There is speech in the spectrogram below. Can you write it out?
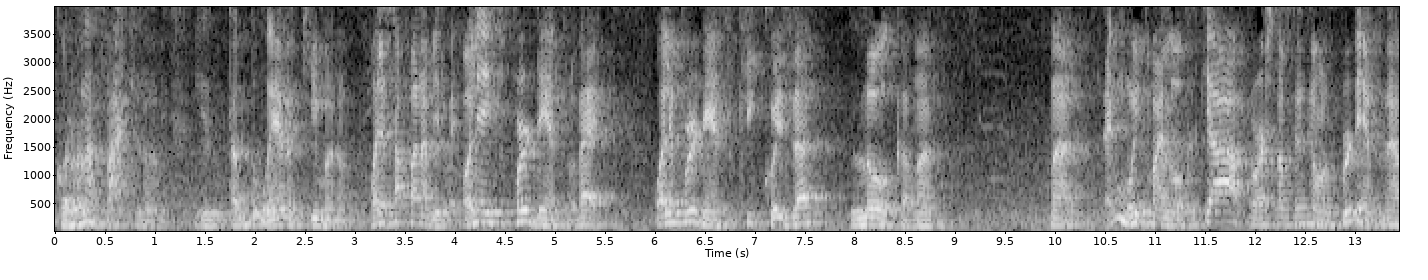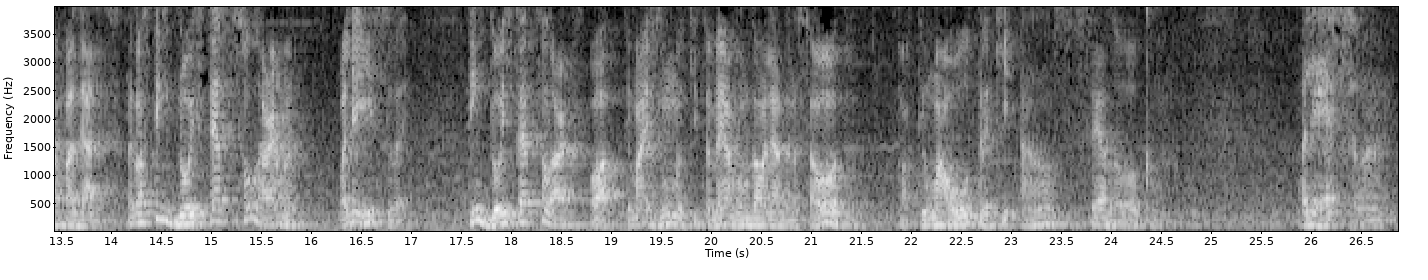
Coronavac nome. E tá doendo aqui, mano. Olha essa panamira, velho. Olha isso por dentro, velho. Olha por dentro. Que coisa louca, mano. Mano, é muito mais louca que a Porsche 911 por dentro, né, rapaziada? O negócio tem dois tetos solar, mano. Olha isso, velho. Tem dois tetos solar. Ó, tem mais uma aqui também, ó. Vamos dar uma olhada nessa outra. Ó, tem uma outra aqui. Nossa, você é louco, mano. Olha essa, mano.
